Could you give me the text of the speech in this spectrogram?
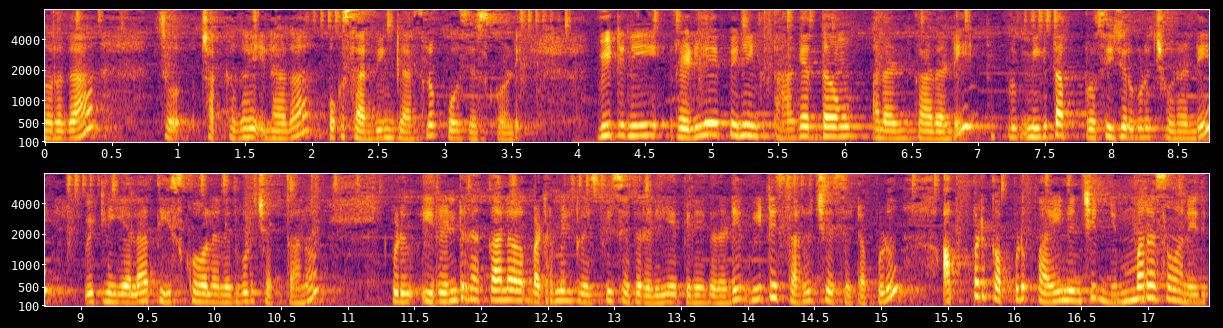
నురగా. సో చక్కగా ఇలాగా ఒక సర్వింగ్ గ్లాస్లో పోసేసుకోండి. వీటిని రెడీ అయిపోయి ఇంక తాగేద్దాం అని అని కాదండి. ఇప్పుడు మిగతా ప్రొసీజర్ కూడా చూడండి. వీటిని ఎలా తీసుకోవాలనేది కూడా చెప్తాను. ఇప్పుడు ఈ రెండు రకాల బటర్ మిల్క్ రెసిపీస్ అయితే రెడీ అయిపోయినాయి కదండి. వీటిని సర్వ్ చేసేటప్పుడు అప్పటికప్పుడు పైనుంచి నిమ్మరసం అనేది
